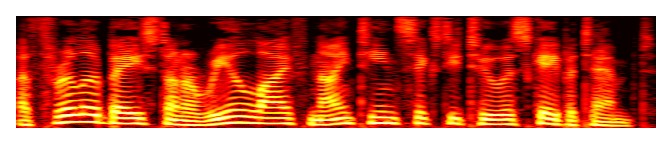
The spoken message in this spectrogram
a thriller based on a real-life 1962 escape attempt.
